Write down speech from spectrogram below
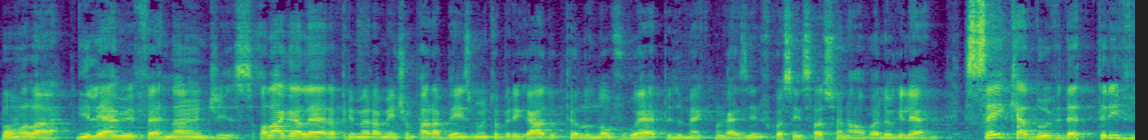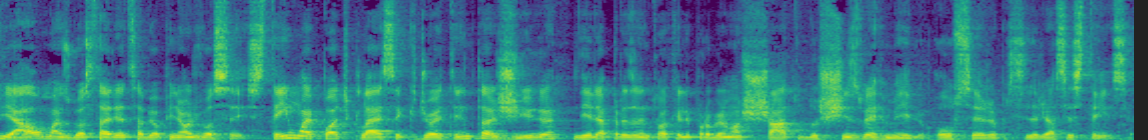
Vamos lá. Guilherme Fernandes. Olá, galera. Primeiramente, um parabéns. Muito obrigado pelo novo app do Mac Magazine. Ficou sensacional. Valeu, Guilherme. Sei que a dúvida é trivial, mas gostaria de saber a opinião de vocês. Tem um iPod Classic de 80 GB e ele apresentou aquele problema chato do X vermelho, ou seja, precisa de assistência.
